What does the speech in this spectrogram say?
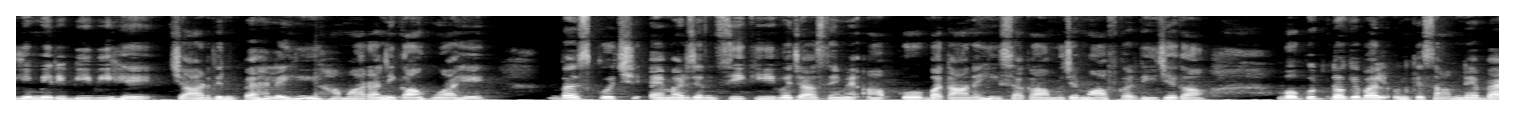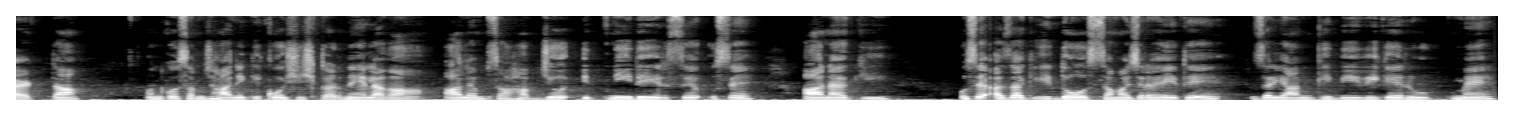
ये मेरी बीवी है। चार दिन पहले ही हमारा निकाह हुआ है। बस कुछ एमरजेंसी की वजह से मैं आपको बता नहीं सका। मुझे माफ़ कर दीजिएगा। वो घुटनों के बल उनके सामने बैठता उनको समझाने की कोशिश करने लगा। आलम साहब जो इतनी देर से उसे आना की, उसे अज़ा की दोस्त समझ रहे थे, जरियान की बीवी के रूप में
